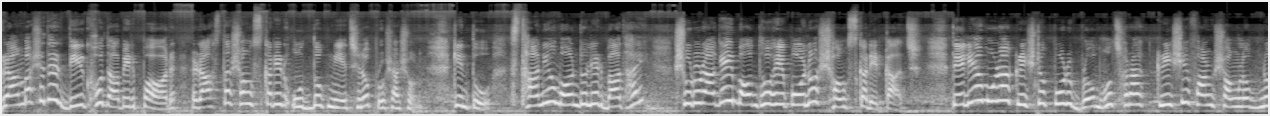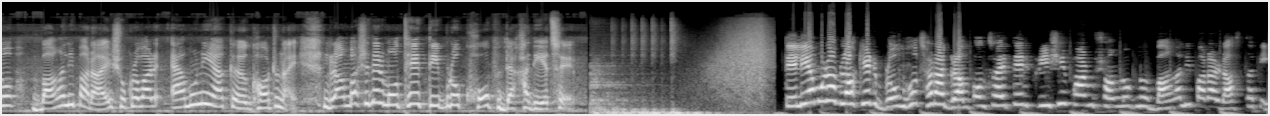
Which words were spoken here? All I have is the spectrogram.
গ্রামবাসীদের দীর্ঘ দাবির পর রাস্তা সংস্কারের উদ্যোগ নিয়েছিল প্রশাসন। কিন্তু স্থানীয় মণ্ডলের বাধায় শুরুর আগেই বন্ধ হয়ে পড়ল সংস্কারের কাজ। তেলিয়ামুড়া, কৃষ্ণপুর, ব্রহ্মছড়া কৃষি ফার্ম সংলগ্ন বাঙালিপাড়ায় শুক্রবার এমনই এক ঘটনায় গ্রামবাসীদের মধ্যে তীব্র ক্ষোভ দেখা দিয়েছে। তেলিয়ামুড়া ব্লকের ব্রহ্মছড়া গ্রাম পঞ্চায়েতের কৃষি ফার্ম সংলগ্ন বাঙালিপাড়ার রাস্তাটি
